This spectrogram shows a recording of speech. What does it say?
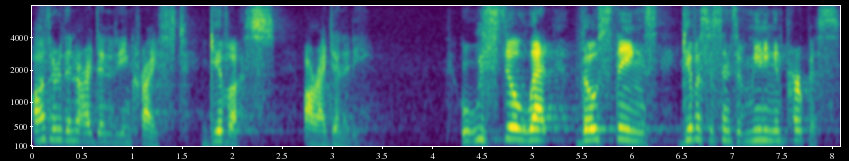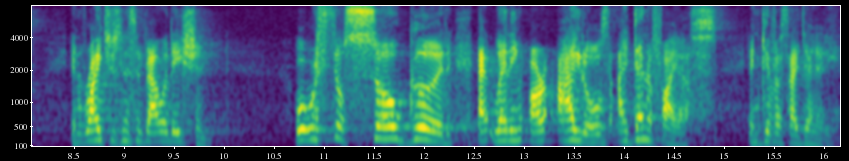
other than our identity in Christ give us our identity. we still let those things give us a sense of meaning and purpose, and righteousness and validation. We're still so good at letting our idols identify us and give us identity.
